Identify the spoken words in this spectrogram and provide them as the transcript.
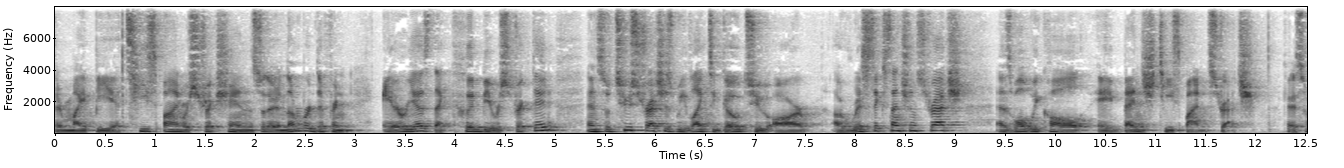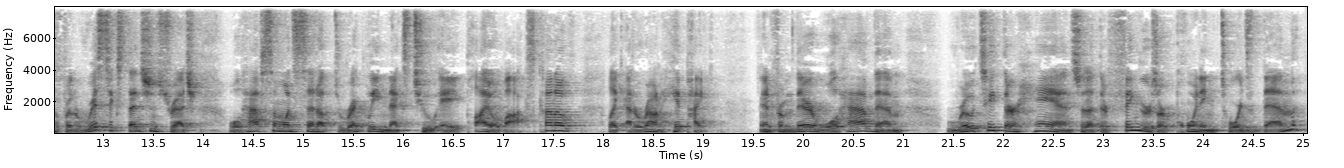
there might be a T spine restriction. So there are a number of different areas that could be restricted. And so, two stretches we like to go to are a wrist extension stretch, as what we call a bench T spine stretch. Okay, so for the wrist extension stretch, we'll have someone set up directly next to a plyo box, kind of like at around hip height. And from there, we'll have them rotate their hands so that their fingers are pointing towards them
